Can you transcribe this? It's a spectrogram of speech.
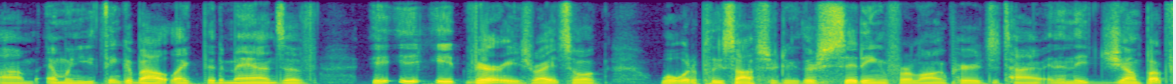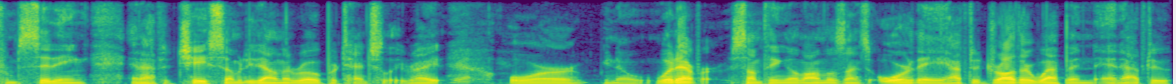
Um, and when you think about like the demands of it, it, it varies, right? So what would a police officer do? They're sitting for long periods of time, and then they jump up from sitting and have to chase somebody down the road potentially, right? Yeah. Or you know whatever, something along those lines. Or they have to draw their weapon and have to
